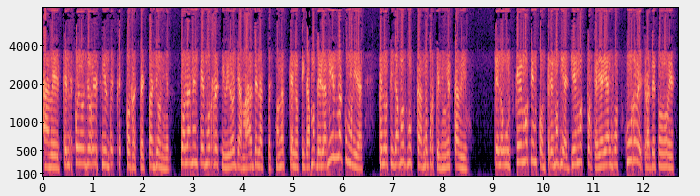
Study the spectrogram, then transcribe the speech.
A ver, ¿qué le puedo yo decir de con respecto a Johnny? Solamente hemos recibido llamadas de las personas que lo sigamos, de la misma comunidad, que lo sigamos buscando porque el niño está vivo. Que lo busquemos y encontremos y hallemos porque ahí hay algo oscuro detrás de todo esto.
